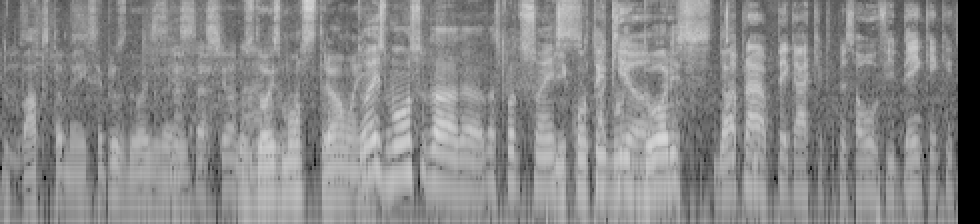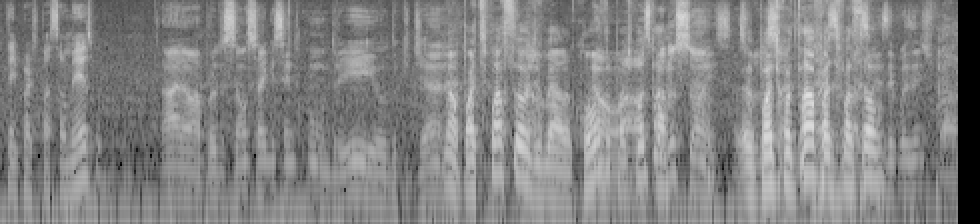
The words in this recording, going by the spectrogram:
Do Pato também, sempre os dois aí. Sensacional. Os dois monstrão aí. Dois monstros da- da- das produções. E contribuidores da. Só pra pegar aqui pro pessoal ouvir bem, quem que tem participação mesmo? Ah, não, a produção segue sempre com o Dri, o Duke Jan. né? Não, participação de Belo. Conta, Não, pode as contar. produções. as Pode produções. contar a participação? produções, Depois a gente fala.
